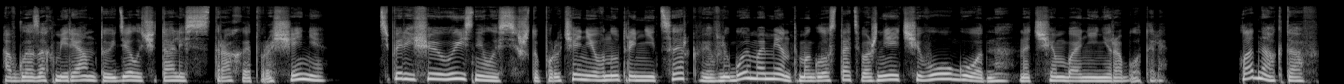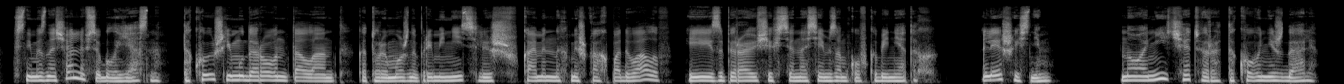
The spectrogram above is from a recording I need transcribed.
а в глазах мирян то и дело читались страх и отвращение, теперь еще и выяснилось, что поручение внутренней церкви в любой момент могло стать важнее чего угодно, над чем бы они ни работали. Ладно, Октав, с ним изначально все было ясно. Такой уж ему дарован талант, который можно применить лишь в каменных мешках подвалов и запирающихся на семь замков кабинетах. Леший с ним. Но они, четверо, такого не ждали.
